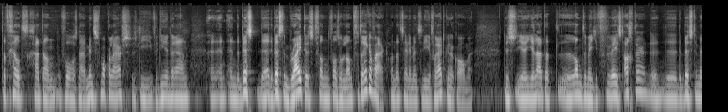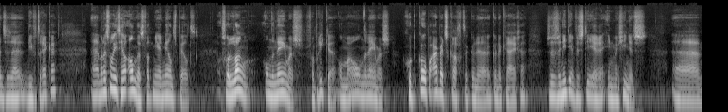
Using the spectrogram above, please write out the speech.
Dat geld gaat dan vervolgens naar mensensmokkelaars, dus die verdienen eraan. En, en, de, best, de best en brightest van, van zo'n land vertrekken vaak. Want dat zijn de mensen die er vooruit kunnen komen. Dus je, je laat dat land een beetje verweest achter. De, de, de beste mensen zijn, die vertrekken. Uh, maar er is nog iets heel anders wat meer in Nederland speelt. Zolang ondernemers, fabrieken, ondernemers goedkope arbeidskrachten kunnen, kunnen krijgen, zullen ze niet investeren in machines. Ehm,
